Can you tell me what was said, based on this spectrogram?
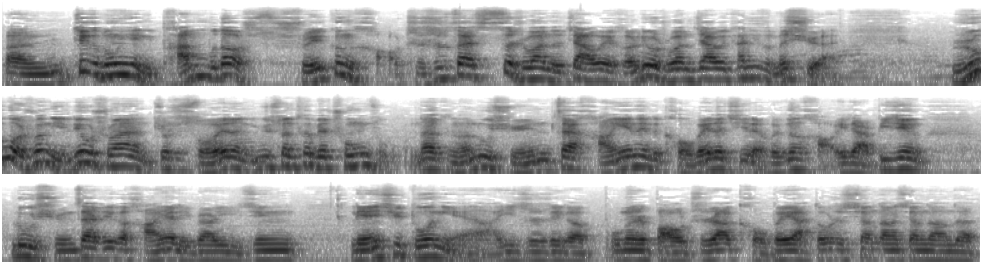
嗯，这个东西你谈不到谁更好，只是在四十万的价位和六十万的价位看你怎么选。如果说你六十万就是所谓的你预算特别充足，那可能陆巡在行业内的口碑的积累会更好一点。毕竟，陆巡在这个行业里边已经连续多年啊，一直这个无论是保值啊、口碑啊，都是相当相当的，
